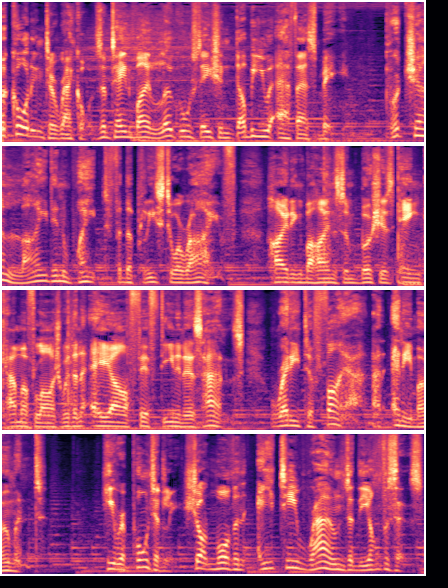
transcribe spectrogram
According to records obtained by local station WFSB, Brutcher lied in wait for the police to arrive, hiding behind some bushes in camouflage with an AR-15 in his hands, ready to fire at any moment. He reportedly shot more than 80 rounds at the officers,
